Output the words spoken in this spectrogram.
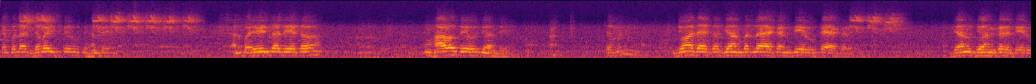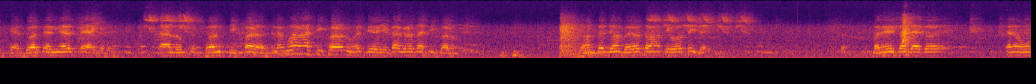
તો બધા જમાઈ છે એવું ધ્યાન અને બહેરીનતા જઈએ તો હું સારો છું એવું ધ્યાન દે જ્યાં તો ધ્યાન બદલાયા કરે તે રૂપ કરે. જેનું ધ્યાન કરે તે રૂપ થયા. જો તે અન્ય થયા કરે. આ લોકો ધ્યાન શીખવાડે. એટલે મારે આ શીખવાડવાનું હોય તે એકાગ્રતા શીખવાડો. ધ્યાન તો જ્યાં ગયો તો આ તેવો થઈ જાય. બને જાય તો એને હું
